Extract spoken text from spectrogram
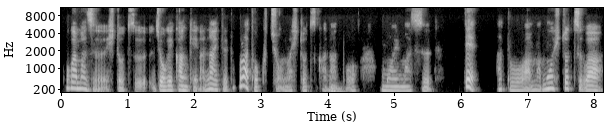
ここがまず一つ上下関係がないというところは特徴の一つかなと思います。うん、で、あとは、まあ、もう一つは、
